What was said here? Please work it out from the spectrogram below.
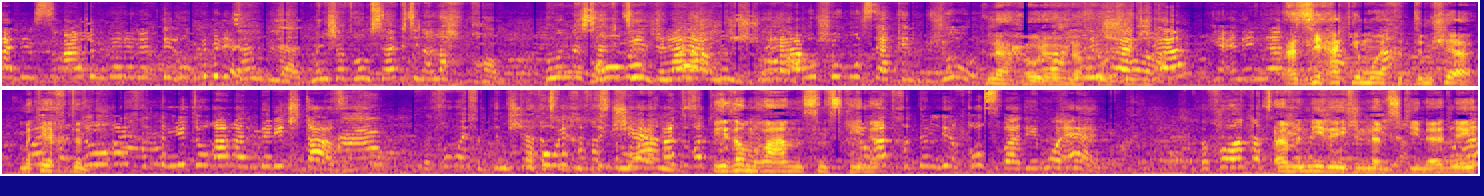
حالين السراج قال أنا نديرهم البلاد حتى البلاد. من شافهم ساكتين على حقهم. هما ساكتين جماعة وشو مساكن بجوج؟ لا حول ولا قوة يعني الناس عزي حكيم ما يخدمش ما كيخدمش يخدم. نيتو غا المريج طاز هو يخدم شاه هو يخدم شاه إذا مغا مسكينة. غتخدم ديال قصبه ديال بوعاد آمني ليش المسكينه ني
